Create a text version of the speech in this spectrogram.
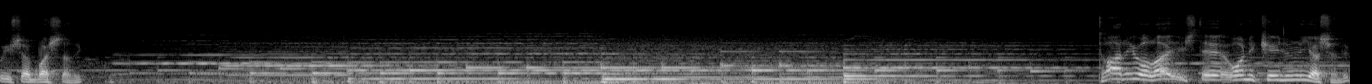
bu işe başladık. Tarihi olay işte 12 Eylül'ü yaşadık.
